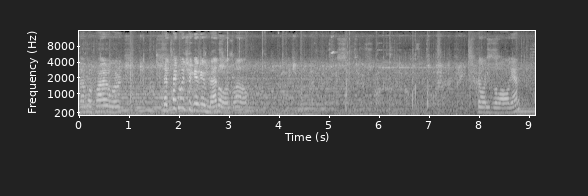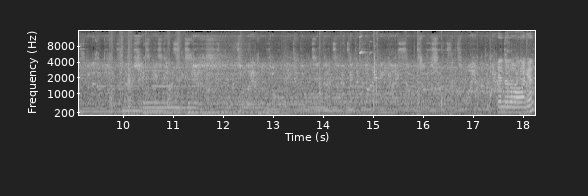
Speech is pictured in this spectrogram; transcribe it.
got more fireworks. That technically should give you metal as well. Go into the wall again. Into the wall again.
